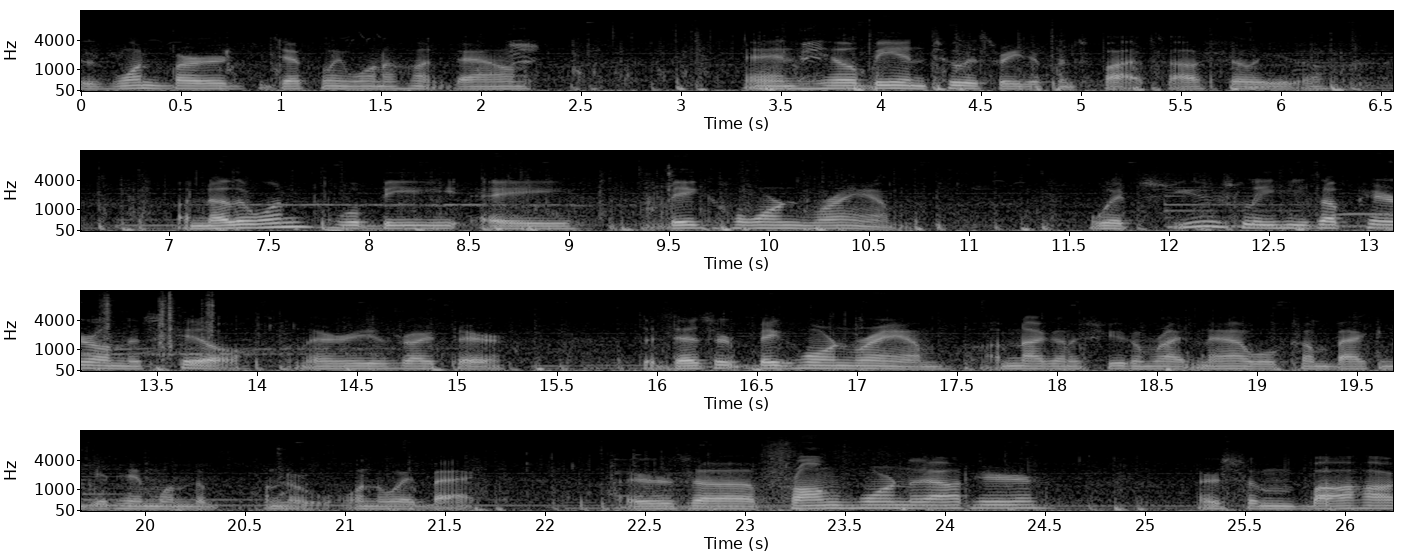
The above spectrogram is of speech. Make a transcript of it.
is one bird you definitely want to hunt down. And he'll be in two or three different spots. I'll show you though. Another one will be a bighorn ram. Which usually he's up here on this hill. There he is right there. The desert bighorn ram. I'm not going to shoot him right now. We'll come back and get him on the on the on the way back. There's a pronghorn out here. There's some Baja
